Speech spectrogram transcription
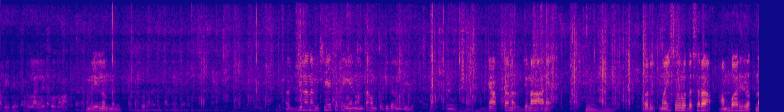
ಅದು ಇದು ಇರ್ತಾರಲ್ಲ, ಅಲ್ಲಿ ಇರ್ಬೋದು. ಆಮೇಲೆ ಇಲ್ಲೊಂದು ಬನ್ನಿ. ಅರ್ಜುನನ ವಿಶೇಷತೆ ಏನು ಅಂತ ಒಂದು ಕೊಟ್ಟಿದ್ದಾರೆ ನೋಡಿ ಇಲ್ಲಿ. ಕ್ಯಾಪ್ಟನ್ ಅರ್ಜುನ ಆನೆ. ಮೈಸೂರು ದಸರಾ ಅಂಬಾರಿ ರತ್ನ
